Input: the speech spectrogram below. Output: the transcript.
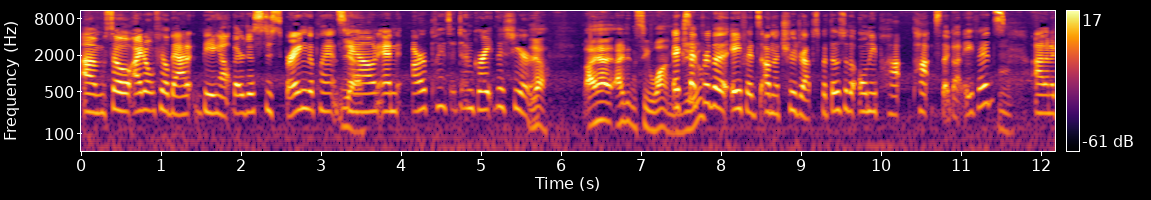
Um, so I don't feel bad at being out there just, just spraying the plants Yeah. down. And our plants have done great this year. Yeah. I had, I didn't see one. Did Except for the aphids on the TruDrops, but those are the only pot, pots that got aphids. Hmm. Um, and I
